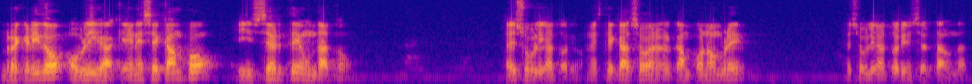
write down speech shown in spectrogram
Requerido obliga que en ese campo inserte un dato. Es obligatorio. En este caso, en el campo nombre, es obligatorio insertar un dato.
